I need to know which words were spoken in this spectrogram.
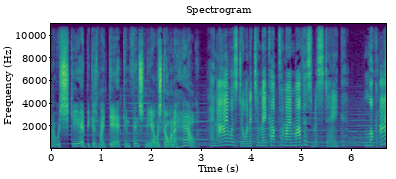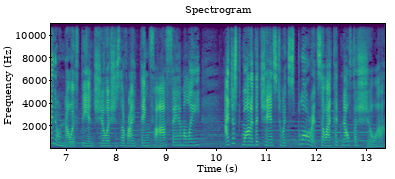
I was scared because my dad convinced me I was going to hell. And I was doing it to make up for my mother's mistake. Look, I don't know if being Jewish is the right thing for our family. I just wanted the chance to explore it so I could know for sure.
